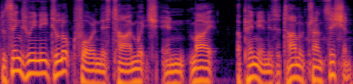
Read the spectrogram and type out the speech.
The things we need to look for in this time, which, in my opinion, is a time of transition,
